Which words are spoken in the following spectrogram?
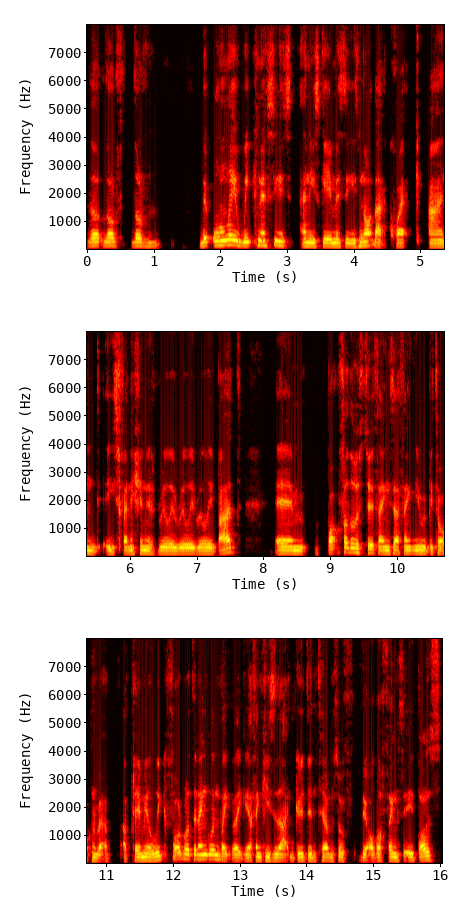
there, there's there's the only weaknesses in his game is that he's not that quick and his finishing is really, really, really bad. Um, but for those two things, I think you would be talking about a, a, Premier League forward in England. Like, like I think he's that good in terms of the other things that he does.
